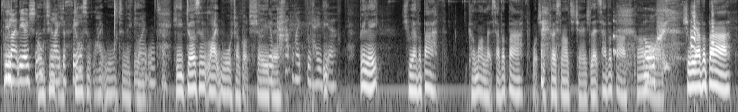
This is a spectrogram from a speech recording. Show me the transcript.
does he like the ocean? Oh, Does do you like oh, what? the sea? He doesn't like water, Nikki. like water. He doesn't like water. I've got to show you Your this. cat-like behaviour. Billy, should we have a bath? Come on, let's have a bath. Watch his personality change. Let's have a bath. Come Oh. on. Should we have a bath?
